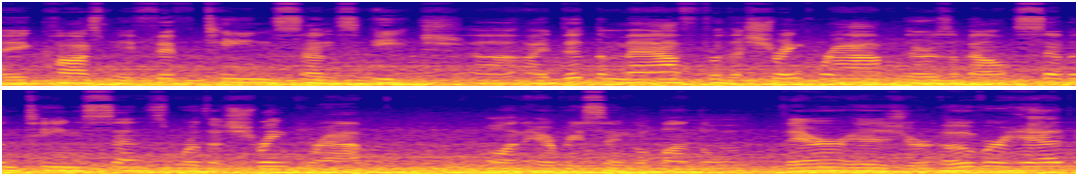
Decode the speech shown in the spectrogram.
They cost me 15 cents each. Uh, I did the math for the shrink wrap. There's about 17 cents worth of shrink wrap on every single bundle. There is your overhead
